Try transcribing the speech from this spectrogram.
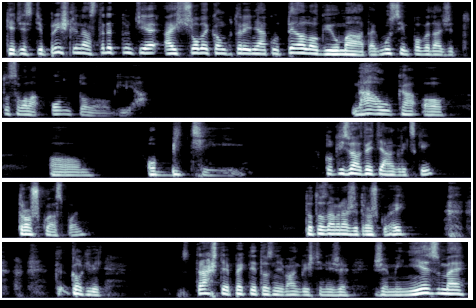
Keďže ste prišli na stretnutie aj s človekom, ktorý nejakú teológiu má, tak musím povedať, že toto sa volá ontológia. Náuka o, o o bytí. Koľko z vás viete anglicky? Trošku aspoň. Toto znamená, že trošku, hej? Koľko viete? Strašne pekne to znie v angličtine, že, že my nie sme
